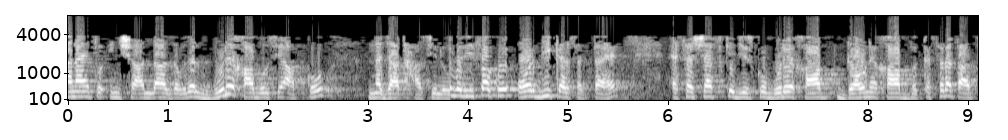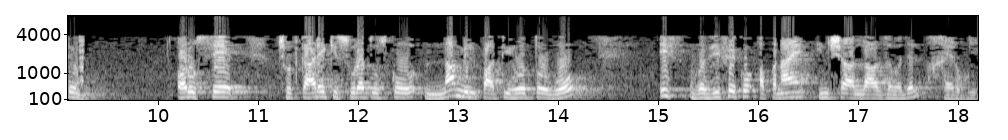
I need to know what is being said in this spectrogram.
بنائیں تو ان شاء اللہ برے خوابوں سے آپ کو نجات حاصل ہو وظیفہ کوئی اور بھی کر سکتا ہے، ایسا شخص کے جس کو برے خواب ڈرونے خواب بکثرت آتے ہوں اور اس سے چھٹکارے کی صورت اس کو نہ مل پاتی ہو تو وہ اس وظیفے کو اپنائیں ان شاء اللہ خیر ہوگی۔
